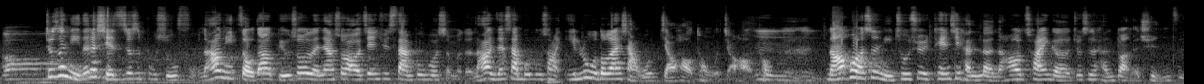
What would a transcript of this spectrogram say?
哦。Oh. 就是你那个鞋子就是不舒服，然后你走到，比如说人家说哦，今天去散步或什么的，然后你在散步路上一路都在想，我脚好痛，我脚好痛。嗯嗯。然后或者是你出去天气很冷，然后穿一个就是很短的裙子。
